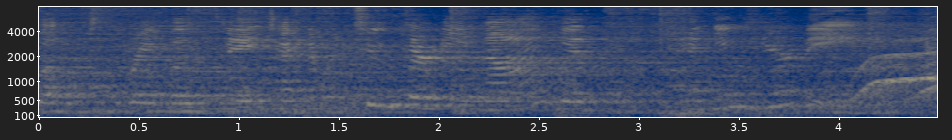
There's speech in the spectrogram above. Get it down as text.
welcome to the Rainbow Stage, act number 239 with Can You Hear Me?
